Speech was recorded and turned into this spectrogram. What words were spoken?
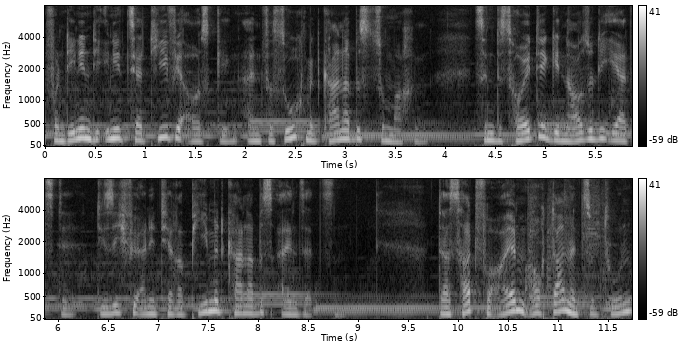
von denen die Initiative ausging, einen Versuch mit Cannabis zu machen, sind es heute genauso die Ärzte, die sich für eine Therapie mit Cannabis einsetzen. Das hat vor allem auch damit zu tun,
